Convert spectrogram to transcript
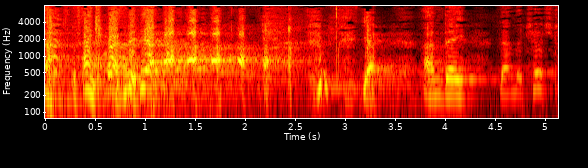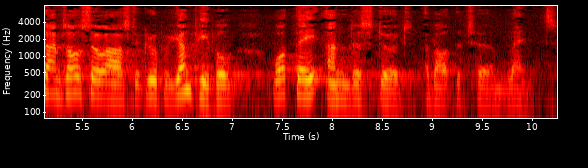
Thank you, Andy. yeah. And they, then the Church Times also asked a group of young people what they understood about the term Lent.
